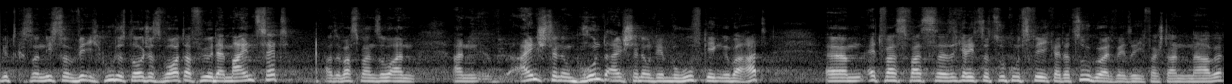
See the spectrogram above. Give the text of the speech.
gibt so nicht so wirklich gutes deutsches Wort dafür, der Mindset, also was man so an, an Einstellung, Grundeinstellung dem Beruf gegenüber hat. Ähm, etwas, was äh, sicherlich zur Zukunftsfähigkeit dazugehört, wenn ich es richtig verstanden habe.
